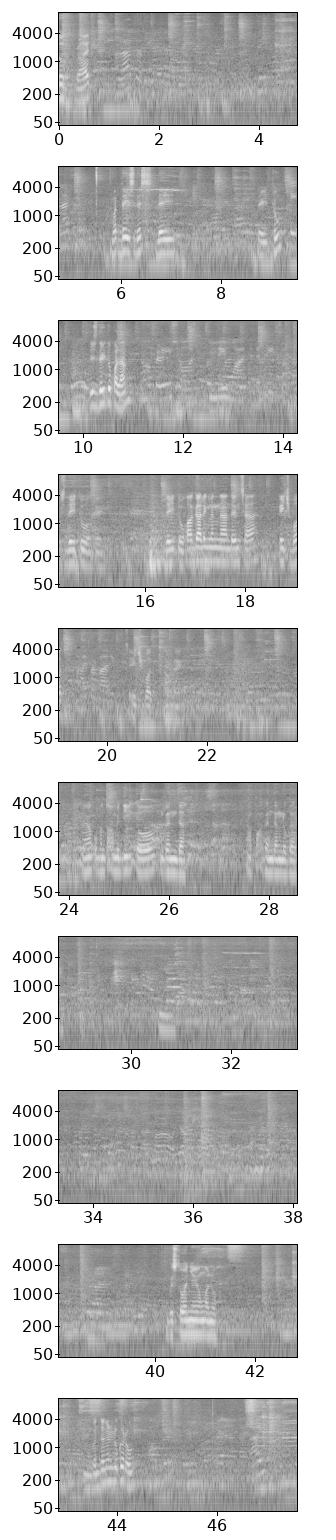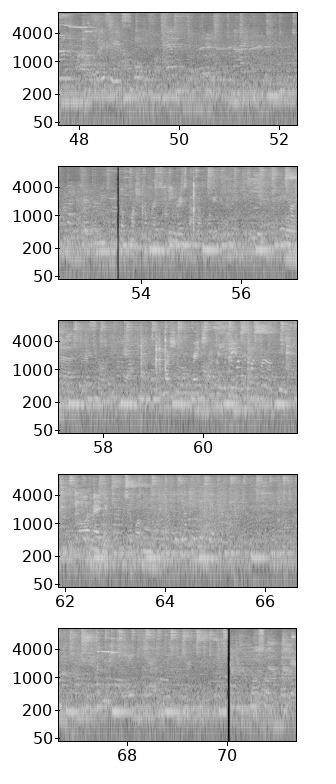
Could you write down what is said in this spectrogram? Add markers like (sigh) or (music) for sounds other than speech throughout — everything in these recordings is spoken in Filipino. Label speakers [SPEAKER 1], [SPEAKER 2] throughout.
[SPEAKER 1] Good, right?
[SPEAKER 2] I like it. I like it.
[SPEAKER 1] What day is this? Day... Day 2?
[SPEAKER 2] Day two.
[SPEAKER 1] This is day 2 pa lang?
[SPEAKER 2] No operation. Day one and then day two.
[SPEAKER 1] It's day 2, okay. Day 2. Kagaling lang natin sa H-bot.
[SPEAKER 2] Hyperbaric.
[SPEAKER 1] Sa H-bot. Okay. Ayan, pumunta kami dito. Ang ganda. Napakagandang lugar.
[SPEAKER 2] Yummy.
[SPEAKER 1] Gustuhan niya yung ano. Ang ganda ng lugar oh.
